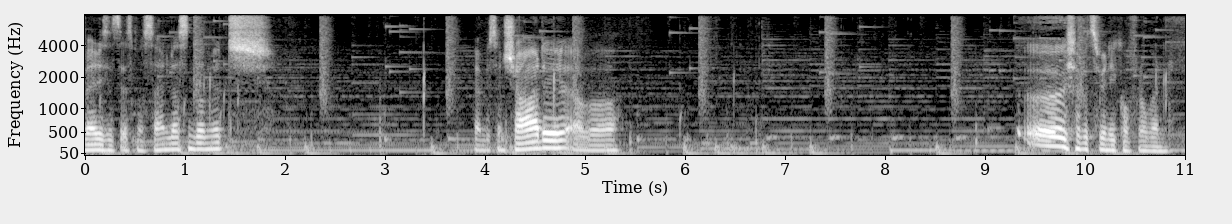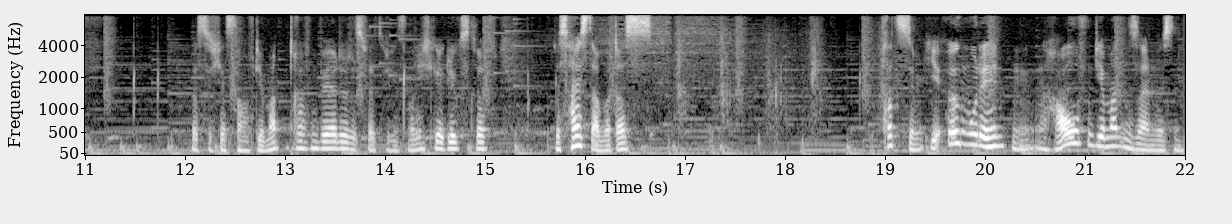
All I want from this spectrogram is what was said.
werde ich es jetzt erstmal sein lassen damit. Wäre ein bisschen schade, aber... Äh, ich habe jetzt wenig Hoffnungen. Dass ich jetzt noch auf Diamanten treffen werde. Das wäre jetzt ein richtiger Glücksgriff. Das heißt aber, dass trotzdem hier irgendwo da hinten ein Haufen Diamanten sein müssen.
